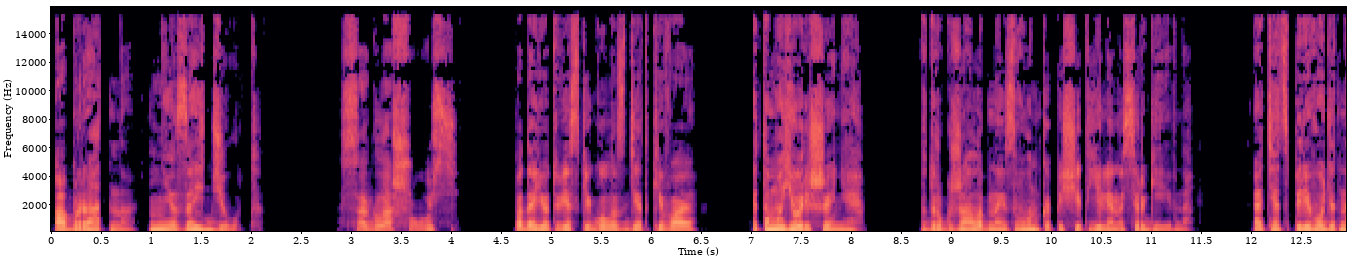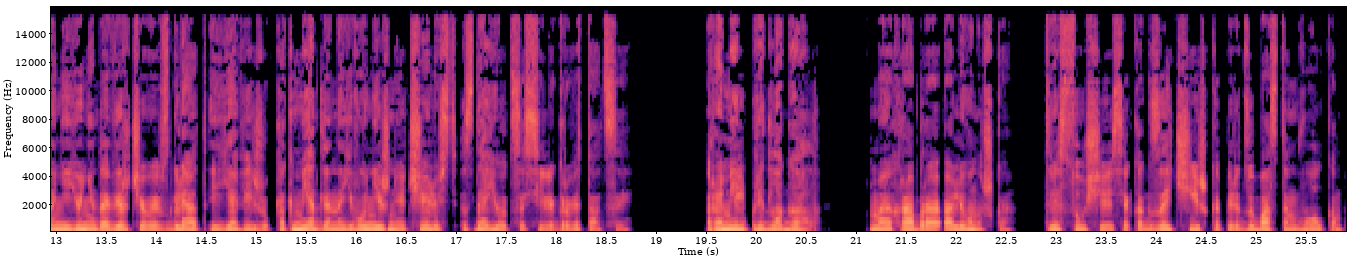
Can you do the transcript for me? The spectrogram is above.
обратно не зайдет». «Соглашусь», — подает веский голос дед, кивая. «Это мое решение». Вдруг жалобно и звонко пищит Елена Сергеевна. Отец переводит на нее недоверчивый взгляд, и я вижу, как медленно его нижняя челюсть сдается силе гравитации. Рамиль предлагал. Моя храбрая Аленушка, трясущаяся, как зайчишка перед зубастым волком,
